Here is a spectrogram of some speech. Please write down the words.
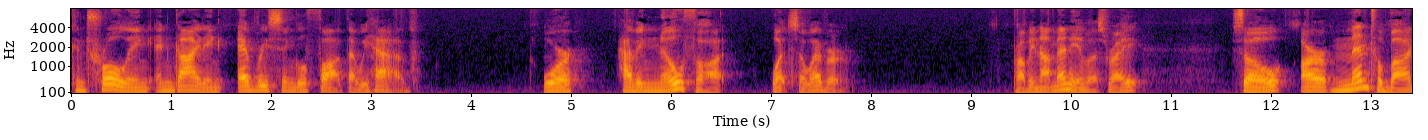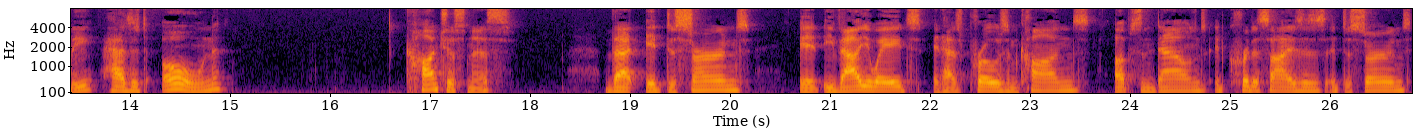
controlling and guiding every single thought that we have? Or having no thought whatsoever? Probably not many of us, right? So, our mental body has its own consciousness that it discerns, it evaluates, it has pros and cons, ups and downs, it criticizes, it discerns,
